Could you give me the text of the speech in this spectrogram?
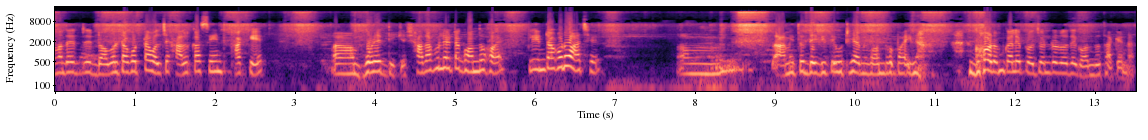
আমাদের যে ডবল টগরটা বলছে, হালকা সেন্ট থাকে ভোরের দিকে। সাদা ফুলে একটা গন্ধ হয়। ক্লিন টগরও আছে। আমি তো দেরিতে উঠি, আমি গন্ধ পাই না। গরমকালে প্রচণ্ড রোদে গন্ধ থাকে না।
